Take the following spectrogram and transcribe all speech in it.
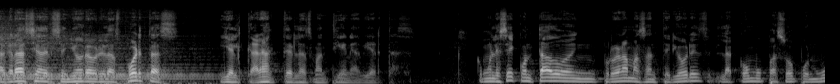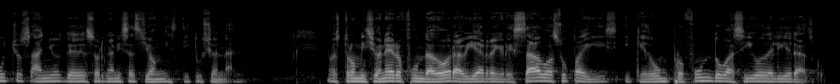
La gracia del Señor abre las puertas y el carácter las mantiene abiertas. Como les he contado en programas anteriores, la COMU pasó por muchos años de desorganización institucional. Nuestro misionero fundador había regresado a su país y quedó un profundo vacío de liderazgo.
